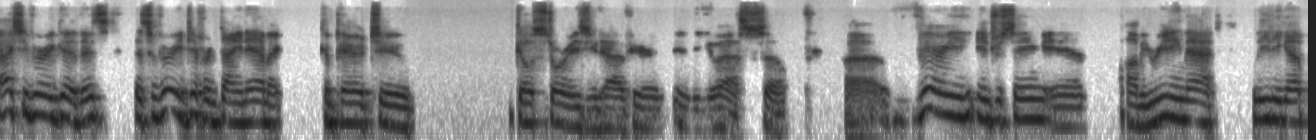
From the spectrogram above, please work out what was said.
actually very good. It's it's a very different dynamic compared to ghost stories you'd have here in, in the U.S. So uh, very interesting, and I'll be reading that leading up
